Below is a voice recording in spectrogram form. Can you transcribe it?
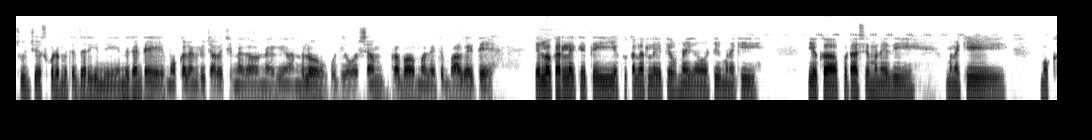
చూజ్ చేసుకోవడం అయితే జరిగింది. ఎందుకంటే మొక్కలు అనేవి చాలా చిన్నగా ఉన్నాయి అందులో కొద్దిగా వర్షం ప్రభావం వల్ల అయితే బాగా అయితే ఎల్లో కలర్లకి అయితే ఈ యొక్క కలర్లు అయితే ఉన్నాయి కాబట్టి మనకి ఈ యొక్క పొటాషియం అనేది మనకి మొక్క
